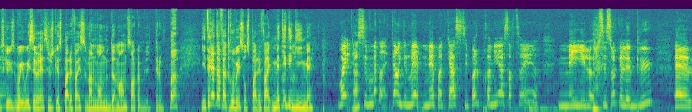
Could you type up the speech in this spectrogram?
excuse. Oui, oui, c'est vrai. C'est juste que Spotify, souvent le monde nous demande, ils sont comme, je le trouve pas. Il est très tough à trouver sur Spotify. Mettez des Mhm. guillemets. Oui, Hein? si vous mettez en guillemets mes podcasts, c'est pas le premier à sortir, mais il est là. C'est sûr que le but, euh,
